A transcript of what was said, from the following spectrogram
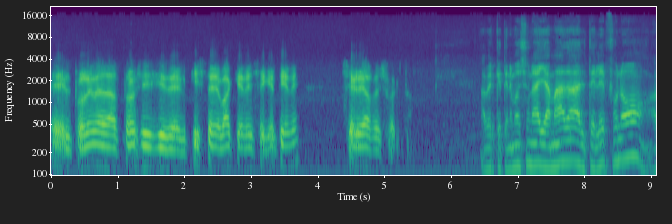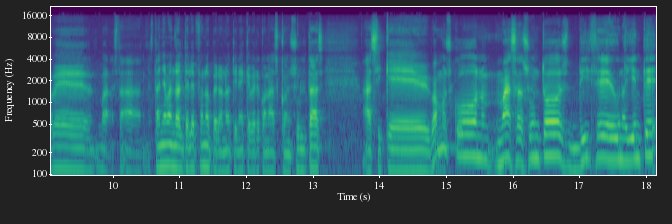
el problema de la artrosis y del quiste de Baker ese que tiene se le ha resuelto. A ver, que tenemos una llamada al teléfono. A ver, bueno, están llamando al teléfono, pero no tiene que ver con las consultas. Así que vamos con más asuntos. Dice un oyente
